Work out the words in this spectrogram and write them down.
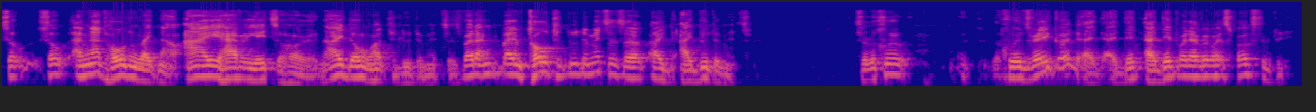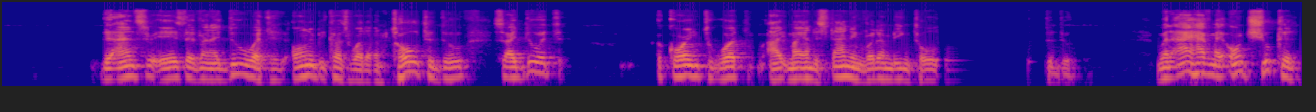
So, so I'm not holding right now. I have a Yetzirah, and I don't want to do the mitzvahs, but I'm, but I'm told to do the mitzvahs, so I, I do the mitzvah. So the chur is very good. I, I, did, I did whatever I was supposed to do. The answer is that when I do what, only because what I'm told to do, so I do it according to what I, my understanding what I'm being told to do. When I have my own shukah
